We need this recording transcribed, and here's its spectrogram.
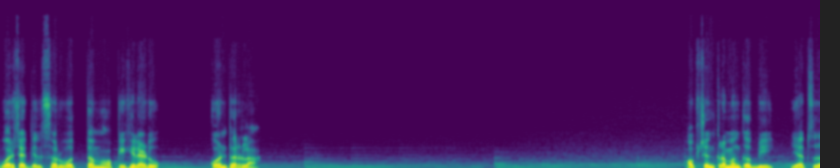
वर्षातील सर्वोत्तम हॉकी खेळाडू कोण ठरला? ऑप्शन क्रमांक बी याचं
